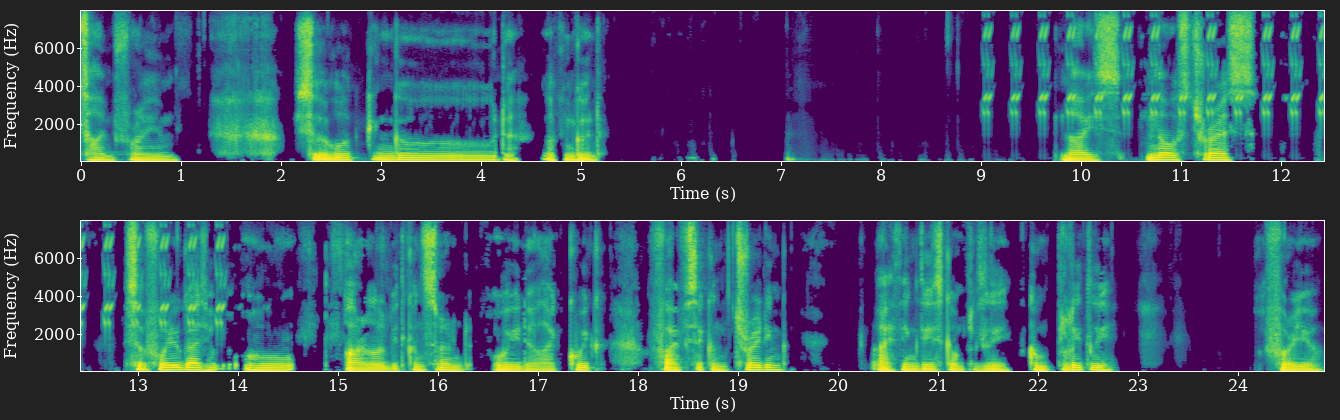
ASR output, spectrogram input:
time frame. So looking good, looking good. Nice, no stress. So for you guys who are a little bit concerned with uh, like quick five second trading, I think this is completely, completely for you.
